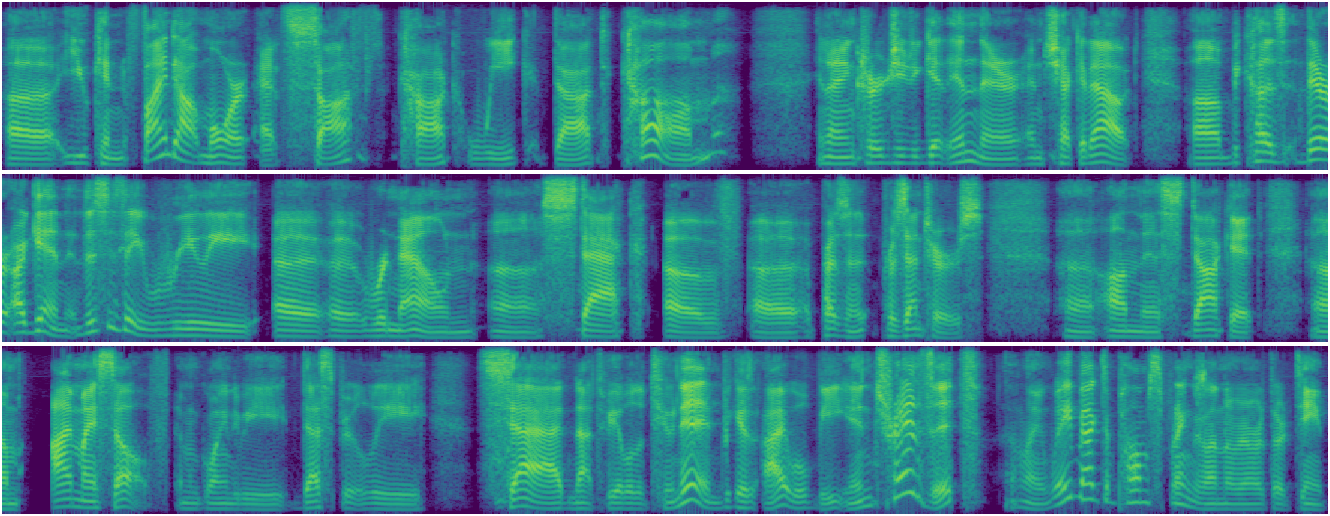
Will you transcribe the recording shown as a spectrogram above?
Uh, you can find out more at softcockweek.com. and I encourage you to get in there and check it out uh, because there again, this is a really uh, a renowned uh, stack of uh, present presenters uh, on this docket. Um, I myself am going to be desperately sad not to be able to tune in because I will be in transit. I'm like way back to Palm Springs on November 13th.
